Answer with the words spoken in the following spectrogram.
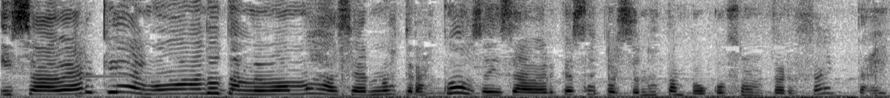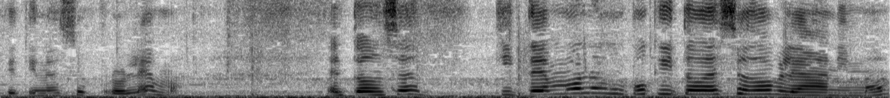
Y saber que en algún momento también vamos a hacer nuestras cosas y saber que esas personas tampoco son perfectas y que tienen sus problemas. Entonces, quitémonos un poquito de ese doble ánimo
